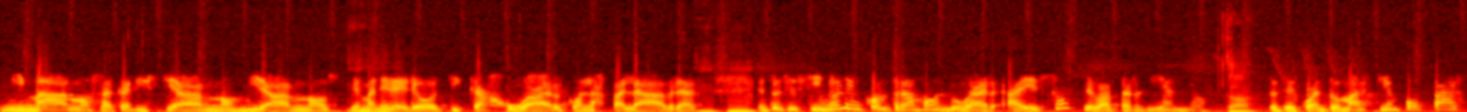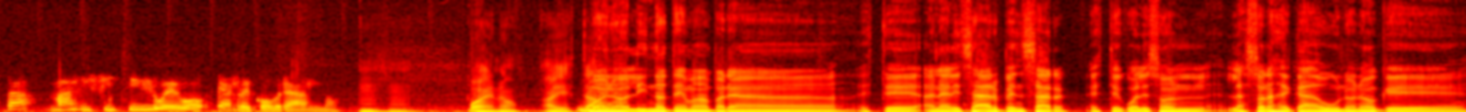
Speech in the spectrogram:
mimarnos, acariciarnos, mirarnos de manera erótica, jugar con las palabras. Entonces, si no le encontramos lugar a eso, se va perdiendo. Entonces, cuanto más tiempo pasa, más difícil luego es recobrarlo. Ujú. Bueno, ahí está. Bueno, lindo tema para este, analizar, pensar este, cuáles son las zonas de cada uno, ¿no? Que,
